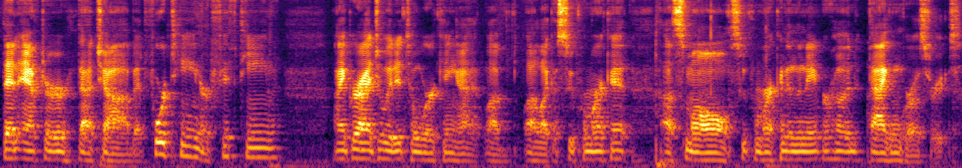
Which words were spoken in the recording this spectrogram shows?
Then, after that job at 14 or 15, I graduated to working at uh, uh, like a supermarket, a small supermarket in the neighborhood, bagging groceries.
